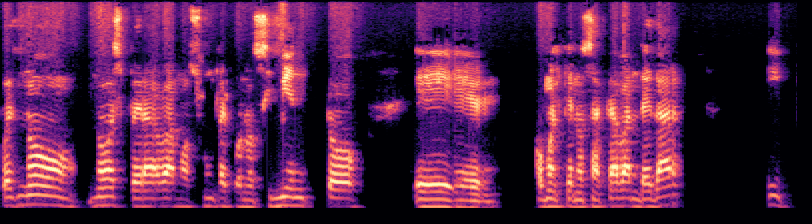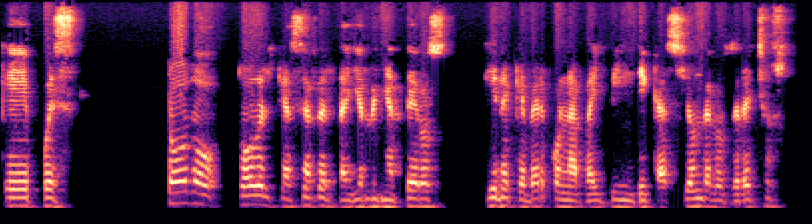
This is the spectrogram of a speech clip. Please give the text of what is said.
pues no, no esperábamos un reconocimiento eh, como el que nos acaban de dar y que pues todo, todo el quehacer del taller Leñateros tiene que ver con la reivindicación de los derechos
